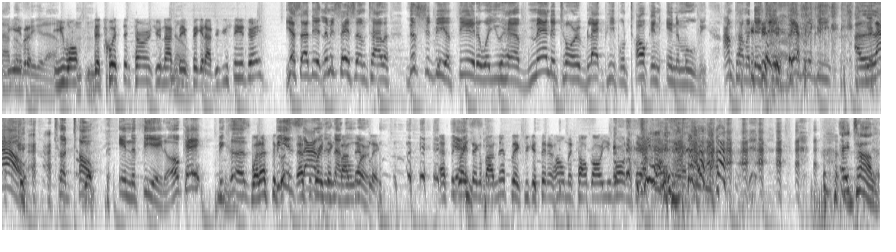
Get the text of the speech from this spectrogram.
even be able figure it to. out. You won't. The twists and turns, you're not be able to figure it out. Did you see it, Jay? Yes, I did. Let me say something, Tyler. This should be a theater where you have mandatory black people talking in the movie. I'm talking about they should definitely be allowed to talk in the theater, okay? Because Well, that's the, being that's the great thing about going to work. Netflix. That's the Yes. great thing about Netflix. You can sit at home and talk all you want. And tear hey Tyler,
